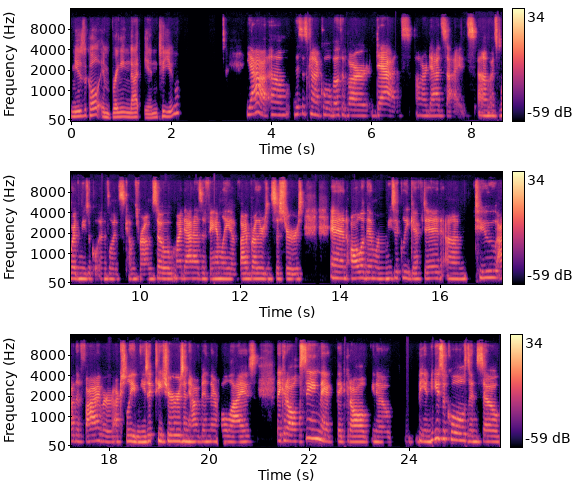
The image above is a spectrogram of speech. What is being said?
musical in bringing that into you? Yeah, um, this is kind of cool. Both of our dads on our dad's sides um, is where the musical influence comes from. So my dad has a family of five brothers and sisters, and all of them were musically gifted. Um, two out of the five are actually music teachers and have been their whole lives. They could all sing. They they could all you know be in musicals and so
